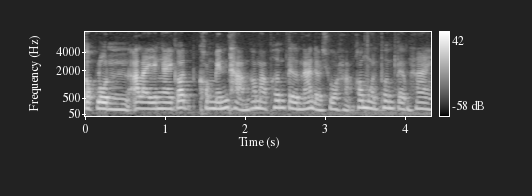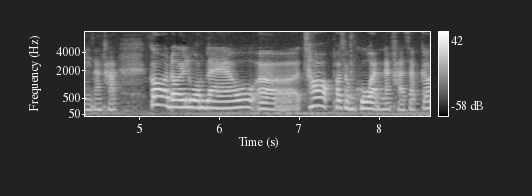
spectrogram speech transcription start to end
ตกหล่นอะไรยังไงก็คอมเมนต์ถามเข้ามาเพิ่มเติมนะ เดี๋ยวโชว์หาข้อมูลเพิ่มเติมให้นะคะ ก็โดยรวมแล้วออชอบพอสมควรนะคะจับก็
